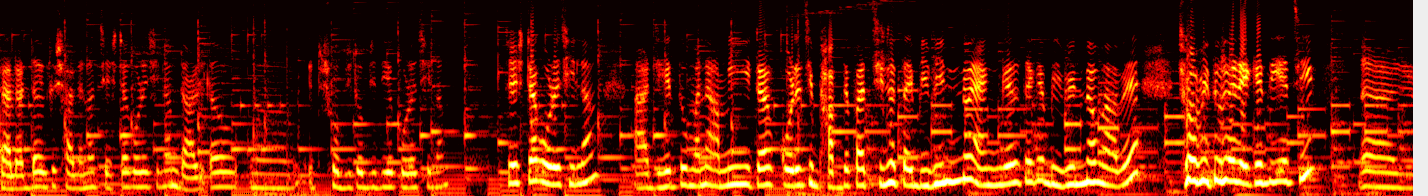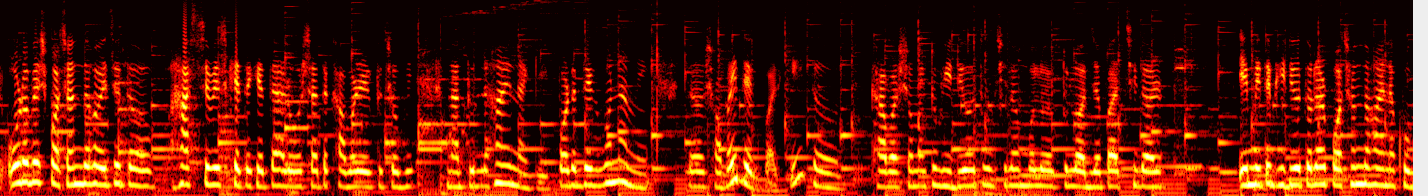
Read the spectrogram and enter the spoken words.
স্যালাডটাও একটু সাজানোর চেষ্টা করেছিলাম, ডালটাও একটু সবজি টবজি দিয়ে করেছিলাম, চেষ্টা করেছিলাম। আর যেহেতু মানে আমি এটা করেছি ভাবতে পারছি না, তাই বিভিন্ন অ্যাঙ্গেল থেকে বিভিন্নভাবে ছবি তুলে রেখে দিয়েছি। আর ওরও বেশ পছন্দ হয়েছে, তো হাসছে বেশ খেতে খেতে। আর ওর সাথে খাবারের একটু ছবি না তুললে হয় নাকি? পরে দেখব না আমি। তো সবাই দেখব আর কি। তো খাবার সময় একটু ভিডিও তুলছিলাম বলে ও একটু লজ্জা পাচ্ছিল আর এমনিতে ভিডিও তোলার পছন্দ হয় না খুব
